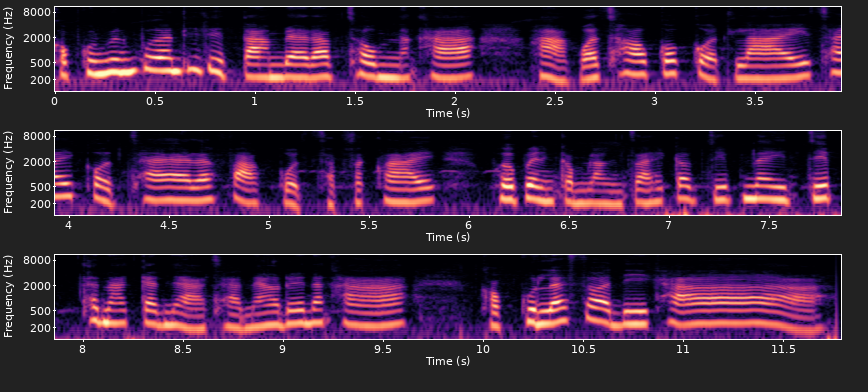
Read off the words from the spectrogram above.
ขอบคุณเพื่อนๆที่ติดตามและรับชมนะคะ หากว่าชอบก็กดไลค์ ใช่กดแชร์ และฝากกด Subscribe เพื่อเป็นกำลังใจให้กับจิ๊บในจิ๊บธนกัญญาชาแนลด้วยนะคะ ขอบคุณและสวัสดีค่ะ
